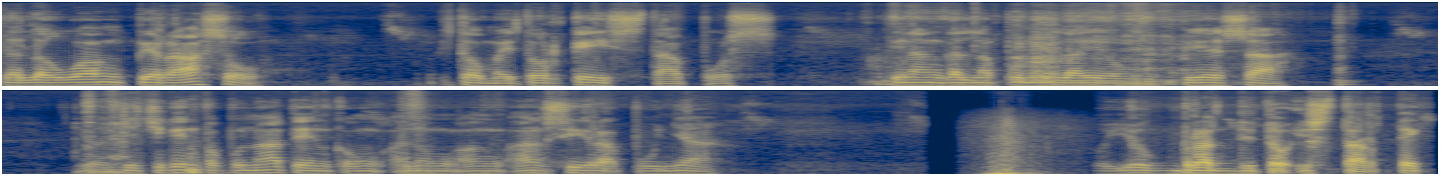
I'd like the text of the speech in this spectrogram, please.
Dalawang piraso. Ito may tool case. Tapos tinanggal na po nila yung pyesa. Yun, chichikin pa po natin kung anong ang, ang sira po niya. Yung brand dito is StarTech.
